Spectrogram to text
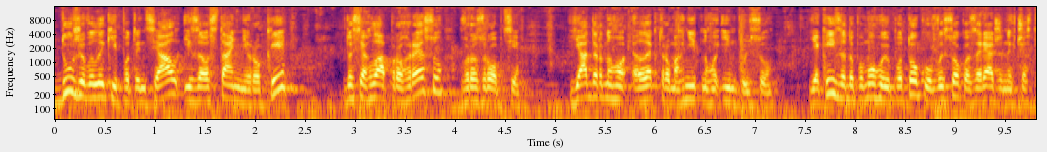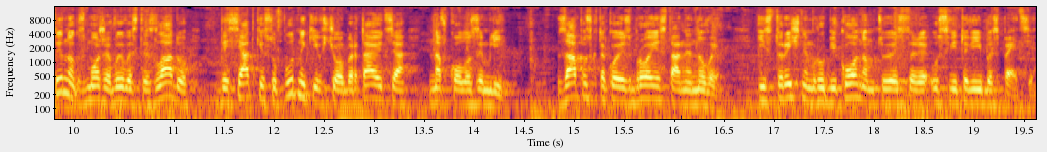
дуже великий потенціал і за останні роки досягла прогресу в розробці ядерного електромагнітного імпульсу, який за допомогою потоку високозаряджених частинок зможе вивести з ладу десятки супутників, що обертаються навколо Землі. Запуск такої зброї стане новим історичним рубіконом у світовій безпеці.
